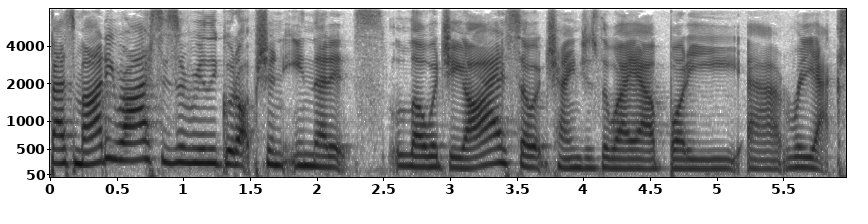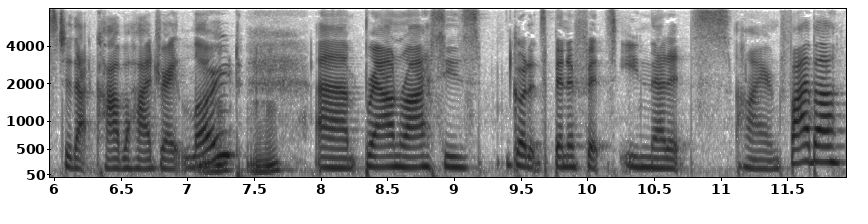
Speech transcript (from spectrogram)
Basmati rice is a really good option in that it's lower GI, so it changes the way our body uh, reacts to that carbohydrate load. Um, brown rice is got its benefits in that it's higher in fiber.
